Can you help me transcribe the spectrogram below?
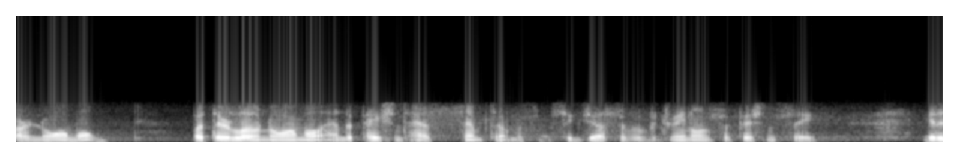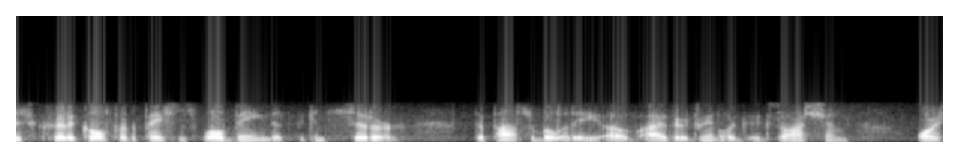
are normal, but they're low normal and the patient has symptoms suggestive of adrenal insufficiency, it is critical for the patient's well-being that we consider the possibility of either adrenal exhaustion or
